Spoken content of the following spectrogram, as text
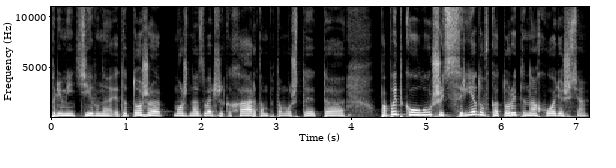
примитивно. Это тоже можно назвать ЖКХ-артом, потому что это попытка улучшить среду, в которой ты находишься.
